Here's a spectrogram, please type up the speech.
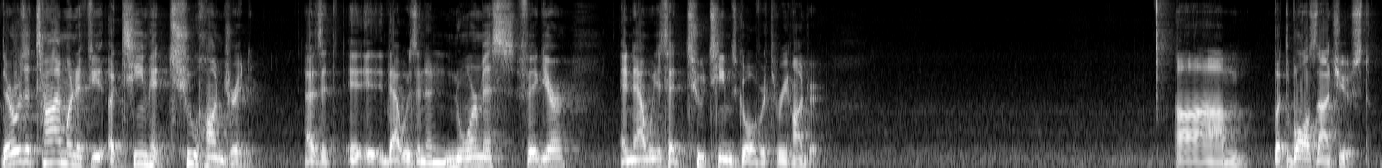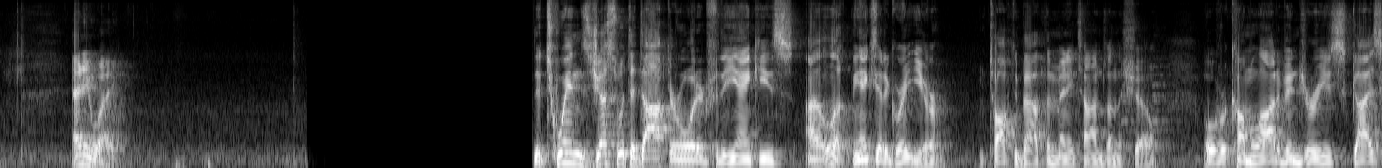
There was a time when if you, a team hit 200, as it, it, it- that was an enormous figure, and now we just had two teams go over 300. Um, but the ball's not used. Anyway, the Twins just what the doctor ordered for the Yankees. Uh, look, the Yankees had a great year. We talked about them many times on the show. Overcome a lot of injuries. Guys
